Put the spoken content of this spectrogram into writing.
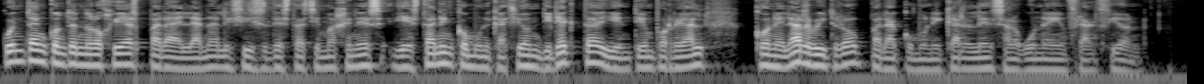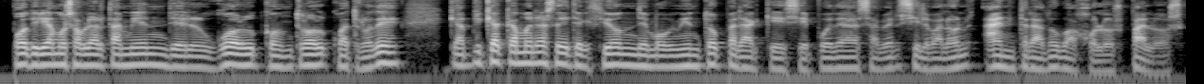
Cuentan con tecnologías para el análisis de estas imágenes y están en comunicación directa y en tiempo real con el árbitro para comunicarles alguna infracción. Podríamos hablar también del Wall Control 4D, que aplica cámaras de detección de movimiento para que se pueda saber si el balón ha entrado bajo los palos.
